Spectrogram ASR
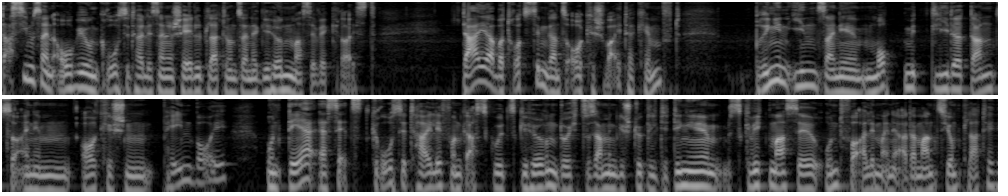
das ihm sein Auge und große Teile seiner Schädelplatte und seiner Gehirnmasse wegreißt. Da er aber trotzdem ganz orkisch weiterkämpft, bringen ihn seine Mob-Mitglieder dann zu einem orkischen Painboy und der ersetzt große Teile von Gaskuls Gehirn durch zusammengestückelte Dinge, Squigmasse und vor allem eine Adamantiumplatte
